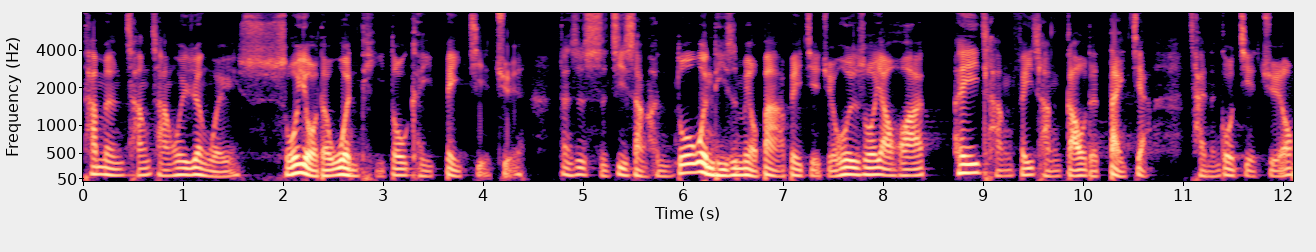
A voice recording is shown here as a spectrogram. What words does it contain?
他们常常会认为所有的问题都可以被解决，但是实际上很多问题是没有办法被解决，或者说要花非常非常高的代价才能够解决哦。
